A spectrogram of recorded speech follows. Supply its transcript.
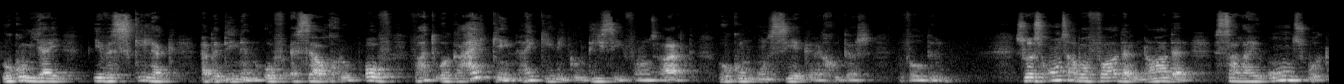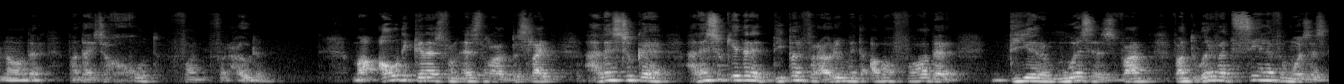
Hoekom jy ewe skielik 'n bediening of 'n selgroep of wat ook hy ken, hy ken die kondisie van ons hart hoekom ons sekere goeders wil doen. Soos ons Abba Vader nader, sal hy ons ook nader want hy's 'n God van verhouding. Maar al die kinders van Israel het besluit, hulle soek 'n hulle soek eerder 'n dieper verhouding met Abba Vader deur Moses want want hoor wat sê hulle vir Moses,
